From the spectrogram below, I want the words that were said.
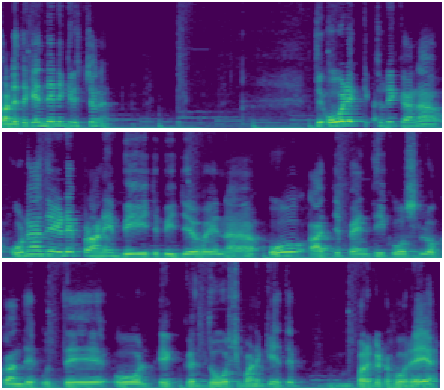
ਤੁਹਾਡੇ ਤੇ ਕਹਿੰਦੇ ਨਹੀਂ ਕ੍ਰਿਸਚੀਅਨ ਤੇ ਉਹ ਜਿਹੜੇ ਕੈਥੋਲਿਕ ਆ ਨਾ, ਉਹਨਾਂ ਦੇ ਜਿਹੜੇ ਪੁਰਾਣੇ ਬੀਜ ਬੀਜੇ ਹੋਏ ਨਾ, ਉਹ ਅੱਜ 35 ਕੋਸ ਲੋਕਾਂ ਦੇ ਉੱਤੇ ਉਹ ਇੱਕ ਦੋਸ਼ ਬਣ ਕੇ ਤੇ ਪ੍ਰਗਟ ਹੋ ਰਹੇ ਆ।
